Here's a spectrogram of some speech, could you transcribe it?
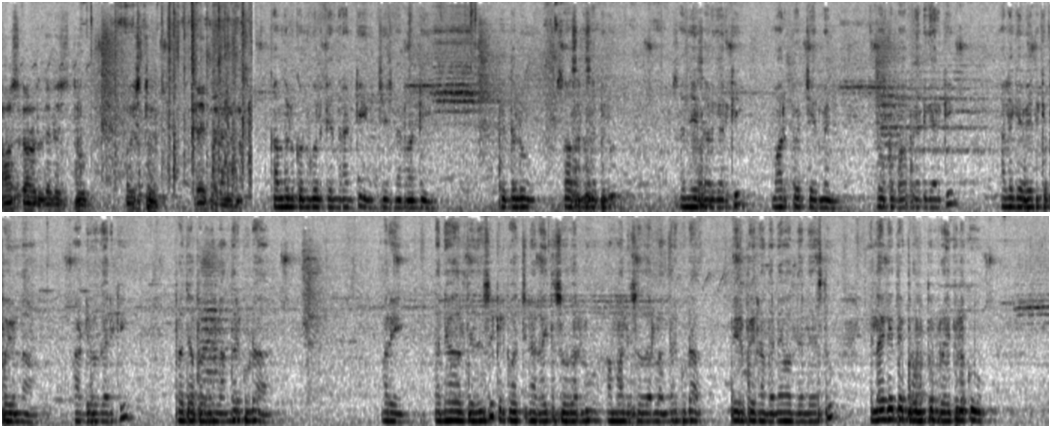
నమస్కారాలు తెలుస్తూ ముగిస్తూ జై తెలంగాణ. కందుల కొనుగోలు కేంద్రానికి ఇచ్చేసినటువంటి పెద్దలు శాసనసభ్యులు సంజయ్ సార్ గారికి మార్కెట్ చైర్మన్ లోక బాపిరెడ్డి గారికి అలాగే వేదికపై ఉన్న ఆర్డీఓ గారికి ప్రజాప్రతినిధులందరూ కూడా మరి ధన్యవాదాలు తెలియజేస్తూ ఇక్కడికి వచ్చిన రైతు సోదరులు అమ్మాలి సోదరులు అందరికీ కూడా పేరు పేరున ధన్యవాదాలు తెలియజేస్తూ ఎలాగైతే ప్రభుత్వం రైతులకు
